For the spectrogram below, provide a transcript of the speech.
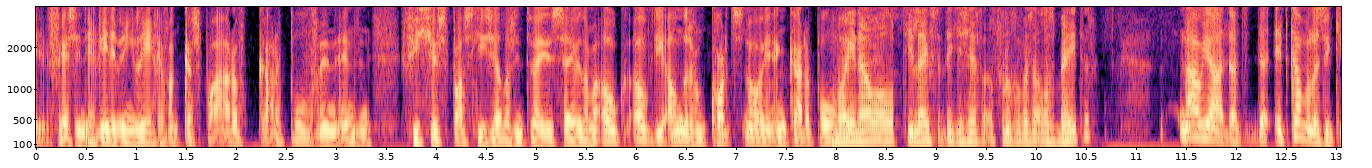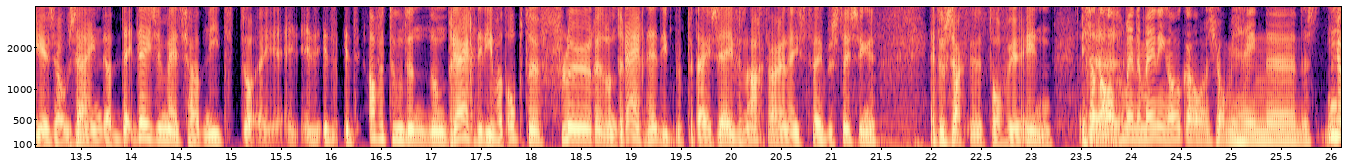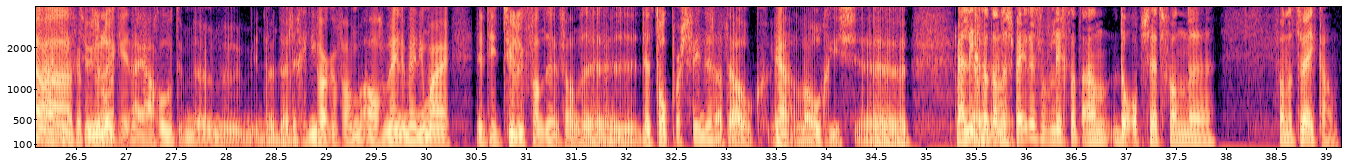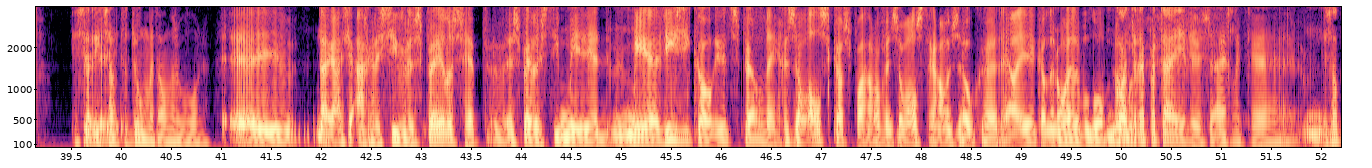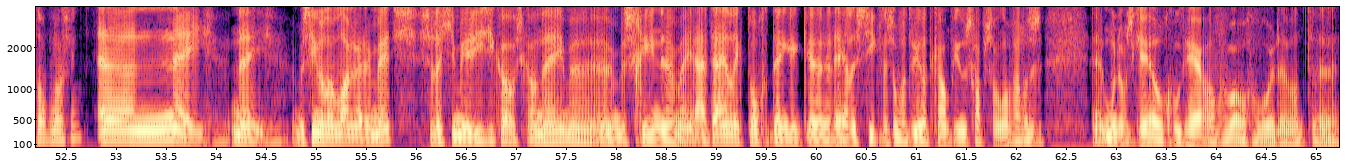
vers in de herinnering liggen van Kasparov, Karpov en, en Fischer, Spassky zelfs in 72. Maar ook, ook die andere van Kortsnoy en Karpov. Word je nou al op die leeftijd dat je zegt... vroeger was alles beter? Nou ja, dat, dat- het kan wel eens een keer zo zijn. Dat de- deze match had niet... to- het- het- het- af en toe dan, dan dreigde hij wat op te fleuren. Dan dreigde, hè, die partij 7 en 8 waren ineens twee beslissingen. En toen zakte het toch weer in. Is dat de Eh, algemene mening ook al als je om je heen... eh, dus Ja, natuurlijk. Nou ja, goed, eh, eh, daar lig ik niet wakker van, algemene mening. Maar het is natuurlijk van de, van de, de toppers vinden dat ook. Ja, logisch. eh. Maar ligt dat Eh, aan de spelers of ligt dat aan de opzet van de, van de tweekamp? Is daar iets aan te doen, met andere woorden? Eh, nou ja, als je agressievere spelers hebt... eh, spelers die meer, meer risico in het spel leggen... zoals Kasparov en zoals trouwens ook... eh, ja, je kan er nog een heleboel opnoemen. Kortere partijen dus eigenlijk. eh, is dat de oplossing? Eh, nee, nee. Misschien wel een langere match, zodat je meer risico's kan nemen. Eh, misschien, eh, maar uiteindelijk toch denk ik... eh, de hele cyclus om het wereldkampioenschap zal nog wel eens, eh, moet nog eens een keer heel goed heroverwogen worden. Want eh, eh,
